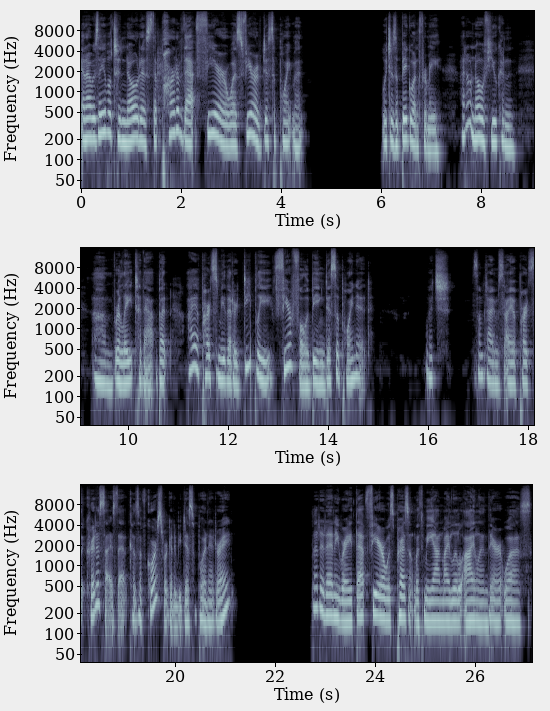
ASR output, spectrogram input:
And I was able to notice that part of that fear was fear of disappointment, which is a big one for me. I don't know if you can um, relate to that, but I have parts of me that are deeply fearful of being disappointed, which sometimes I have parts that criticize that because, of course, we're going to be disappointed, right? But at any rate, that fear was present with me on my little island. There it was.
